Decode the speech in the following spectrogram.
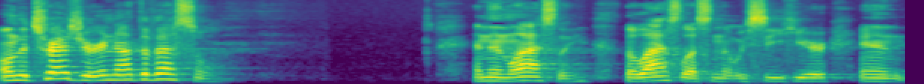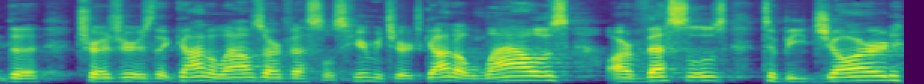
on the treasure and not the vessel. And then, lastly, the last lesson that we see here in the treasure is that God allows our vessels, hear me, church, God allows our vessels to be jarred,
